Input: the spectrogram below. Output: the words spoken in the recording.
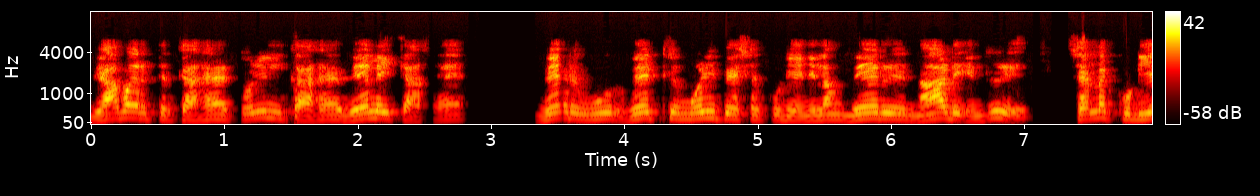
வியாபாரத்திற்காக தொழிலுக்காக வேலைக்காக வேறு ஊர் வேற்று மொழி பேசக்கூடிய நிலம் வேறு நாடு என்று செல்லக்கூடிய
